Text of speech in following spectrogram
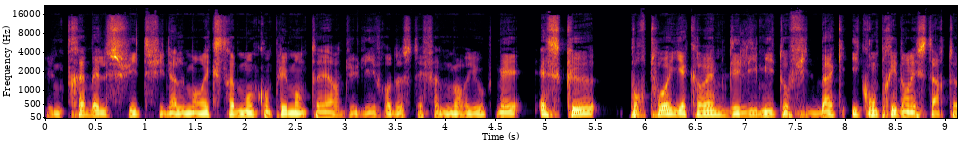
une très belle suite finalement extrêmement complémentaire du livre de Stéphane Moriou. Mais est-ce que pour toi, il y a quand même des limites au feedback, y compris dans les startups.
